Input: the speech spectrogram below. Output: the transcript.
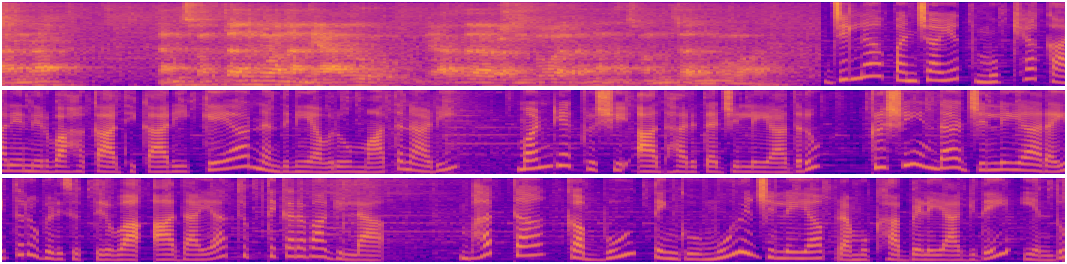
ನನ್ನ ನನ್ನ ಸ್ವಂತ ಅನುಭವ, ನಾನು ಯಾರು ಯಾರ್ದ ಅನುಭವ ಅಲ್ಲ, ನನ್ನ ಸ್ವಂತ ಅನುಭವ. ಜಿಲ್ಲಾ ಪಂಚಾಯತ್ ಮುಖ್ಯ ಕಾರ್ಯನಿರ್ವಾಹಕ ಅಧಿಕಾರಿ ಕೆಆರ್ ನಂದಿನಿ ಅವರು ಮಾತನಾಡಿ, ಮಂಡ್ಯ ಕೃಷಿ ಆಧಾರಿತ ಜಿಲ್ಲೆಯಾದರೂ ಕೃಷಿಯಿಂದ ಜಿಲ್ಲೆಯ ರೈತರು ಗಳಿಸುತ್ತಿರುವ ಆದಾಯ ತೃಪ್ತಿಕರವಾಗಿಲ್ಲ. ಭತ್ತ, ಕಬ್ಬು, ತೆಂಗು ಮೂರು ಜಿಲ್ಲೆಯ ಪ್ರಮುಖ ಬೆಳೆಯಾಗಿದೆ ಎಂದು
